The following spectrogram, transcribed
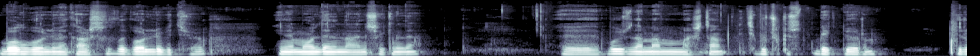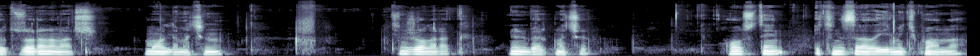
bol gollü ve karşılıklı gollü bitiyor. Yine Molde'nin de aynı şekilde. E, bu yüzden ben bu maçtan 2.5 üst bekliyorum. 1.30 oranı var Molde maçının ikinci olarak Nürnberg maçı Holstein ikinci sırada 22 puanla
